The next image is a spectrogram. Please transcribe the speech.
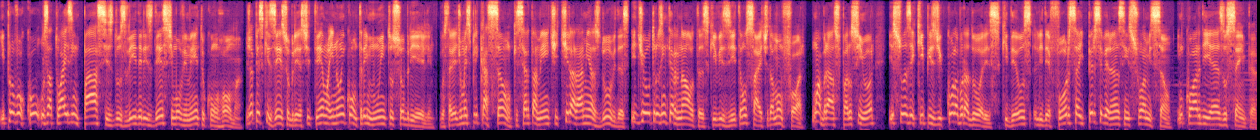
e provocou os atuais impasses dos líderes deste movimento com Roma. Já pesquisei sobre este tema e não encontrei muito sobre ele. Gostaria de uma explicação que certamente tirará minhas dúvidas e de outros internautas que visitam o site da Monfort. Um abraço para o senhor e suas equipes de colaboradores. Que Deus lhe dê força e perseverança em sua missão. Incorde Jesus Semper.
